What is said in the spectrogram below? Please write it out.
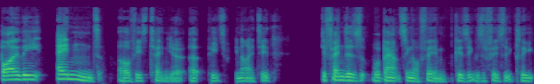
By the end of his tenure at Peter United, defenders were bouncing off him because he was a physically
